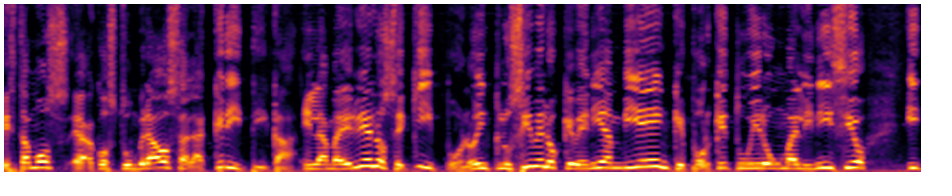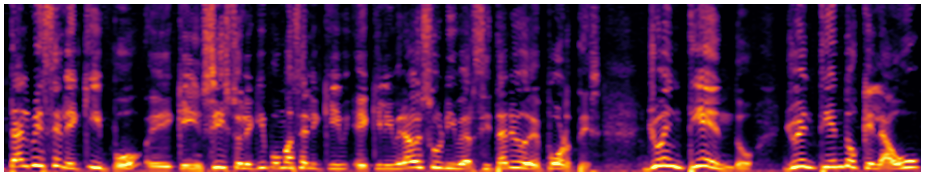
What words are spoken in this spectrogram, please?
estamos eh, acostumbrados a la crítica en la mayoría de los equipos, ¿no? Inclusive los que venían bien, que por qué tuvieron un mal inicio. Y tal vez el equipo, eh, que insisto, el equipo más equilibrado es Universitario de Deportes. Yo entiendo, yo entiendo que la U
